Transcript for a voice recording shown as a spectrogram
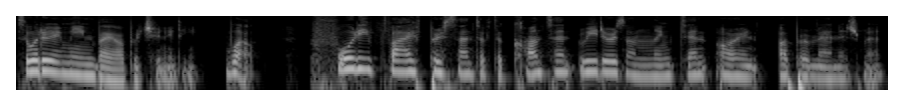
So, what do I mean by opportunity? Well, 45% of the content readers on LinkedIn are in upper management.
